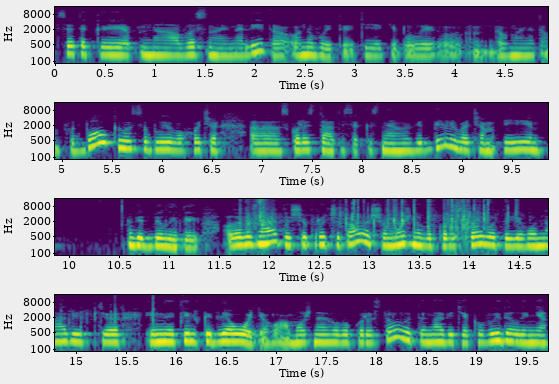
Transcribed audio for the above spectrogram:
все-таки на весну і на літо оновити ті, які були е, в мене там футболки, особливо хочу е, скористатися кисневим відбілювачем і. Відбілити. Але ви знаєте, ще прочитала, що можна використовувати його навіть е, і не тільки для одягу, а можна його використовувати навіть як видалення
